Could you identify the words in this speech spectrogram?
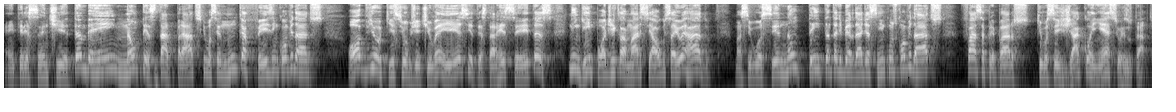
É interessante também não testar pratos que você nunca fez em convidados. Óbvio que se o objetivo é esse, testar receitas, ninguém pode reclamar se algo saiu errado. Mas se você não tem tanta liberdade assim com os convidados, faça preparos que você já conhece o resultado.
